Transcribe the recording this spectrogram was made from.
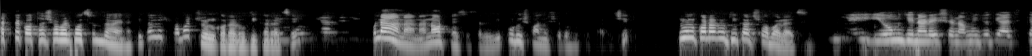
একটা কথা সবার পছন্দ হয় নাকি? তাহলে সবার ট্রোল করার অধিকার আছে। না না না নট নেসেসারিলি পুরুষ মানুষেরও হতে পারে। ট্রোল করার অধিকার সবার আছে। এই ইয়ং জেনারেশন আমি যদি আজকে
